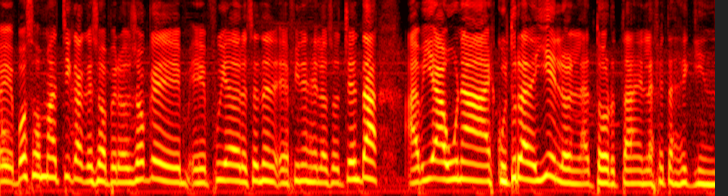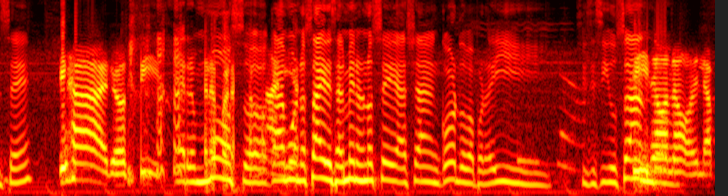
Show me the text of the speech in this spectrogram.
eh, vos sos más chica que yo, pero yo que eh, fui adolescente a fines de los 80, había una escultura de hielo en la torta en las fiestas de 15. Claro, sí. Hermoso. Para Acá en. Buenos Aires, al menos, no sé, allá en Córdoba, por ahí, si se sigue usando. Sí, no, no, la-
